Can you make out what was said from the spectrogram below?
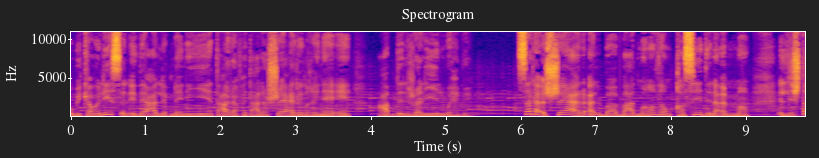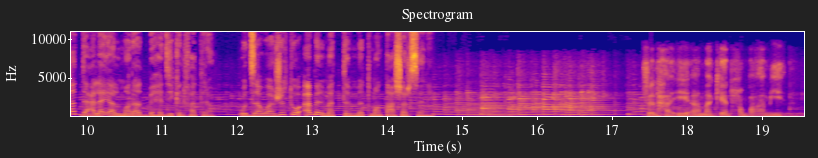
وبكواليس الإذاعة اللبنانية تعرفت على الشاعر الغنائي عبد الجليل وهبي. سرق الشاعر قلبها بعد ما نظم قصيدة لأمها اللي اشتد عليها المرض بهديك الفترة وتزوجته قبل ما تتم 18 سنة. في الحقيقة ما كان حب عميق.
